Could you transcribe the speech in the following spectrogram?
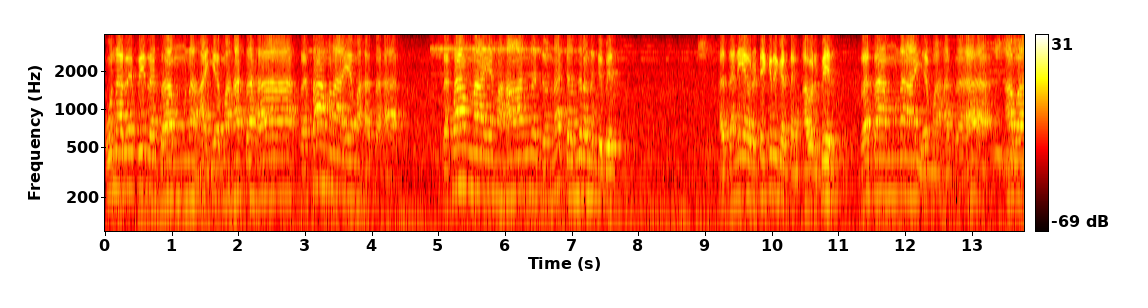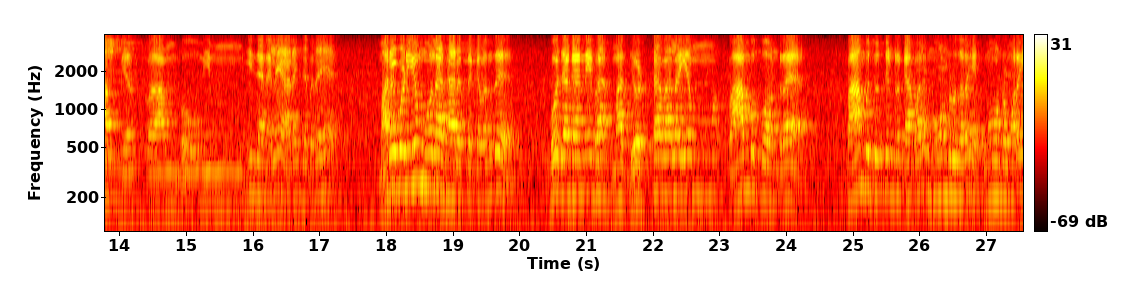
புனரபி ரசாம்னாய மகசா ரசாம்னாய மகசா ரசாம்னாய மகான்னு சொன்னா சந்திரனுக்கு பேர். அது தனியா ஒரு டெக்னிக்கல் டைம் அவர் பேர். ரசாம்னாய மகசா அவாப்பியம் பூமிம். இந்த நிலையை அடைஞ்ச பிறகு மறுபடியும் மூலாதாரத்துக்கு வந்து புஜக நிப மத்தியுஷ்ட வலயம் பாம்பு போன்ற பாம்பு சுத்தின்னு இருக்கா போல மூன்று முறை மூன்று முறை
